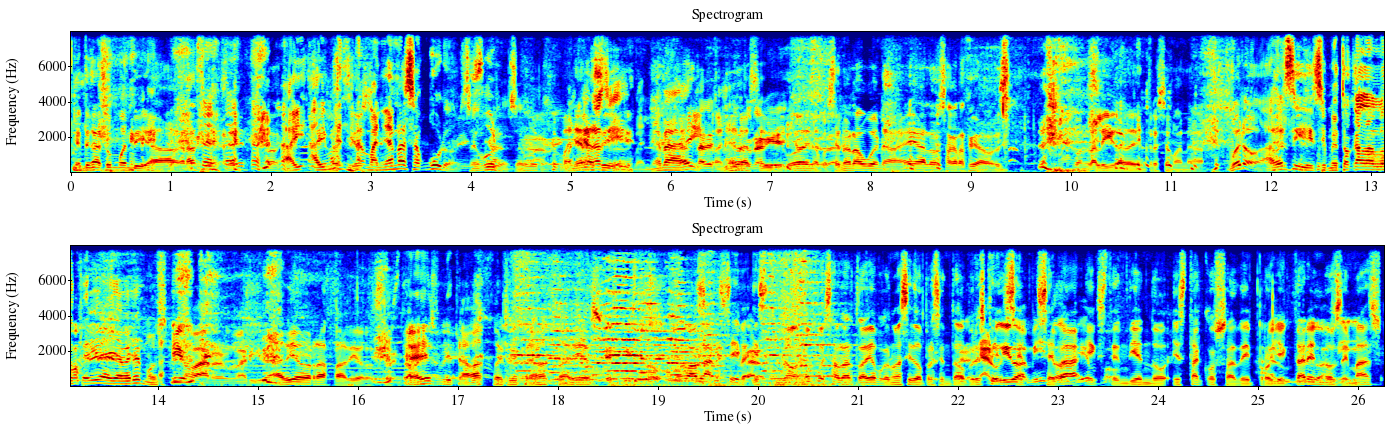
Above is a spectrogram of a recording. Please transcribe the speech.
Que tengas un buen día, gracias. ¿eh? No, Hay, hay mañana, seguro, seguro, seguro. Mañana sí. Mañana hay. Mañana sí. Bueno, pues enhorabuena ¿eh? a los agraciados con la liga de entre semana. Bueno, a ver si, si me toca la lotería, ya veremos. Qué barbaridad. Adiós, Rafa, adiós. Es mi trabajo, es mi trabajo, adiós. Se es- no, no puedes hablar todavía porque no ha sido presentado, pero, Pero es que se, va extendiendo esta cosa de proyectar en los demás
